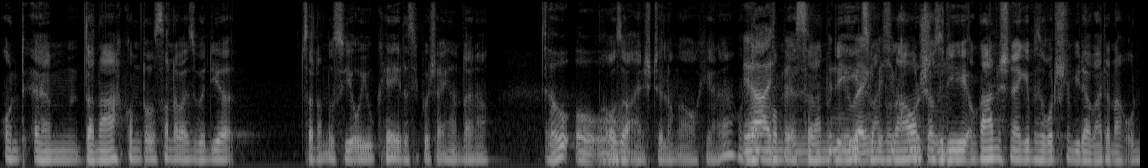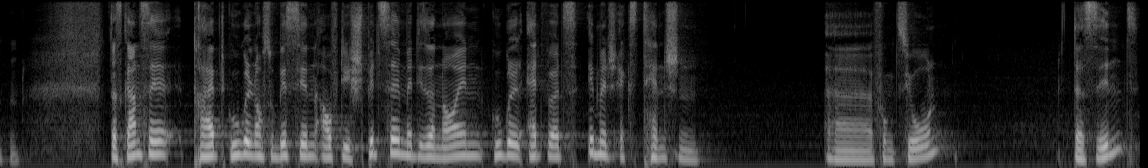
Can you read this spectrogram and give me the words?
Und ähm, danach kommt interessanterweise bei dir Zalando CEO UK. Das liegt wahrscheinlich an deiner Oh, oh, oh. Browser-Einstellung auch hier. Ne? Und Ja, dann kommt bin- erst Zalando.de, Zalando Lounge. Also die organischen Ergebnisse rutschen wieder weiter nach unten. Das Ganze treibt Google noch so ein bisschen auf die Spitze mit dieser neuen Google AdWords Image Extension äh, Funktion. Das sind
